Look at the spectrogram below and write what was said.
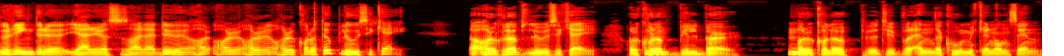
då ringde du Jerry och så sa det, du, har, har, har, har du kollat upp Louis CK? Ja, har du kollat upp Louis CK? Har du kollat Mm. upp Bill Burr? Mm. Har du kollat upp eh, typ varenda komiker någonsin?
